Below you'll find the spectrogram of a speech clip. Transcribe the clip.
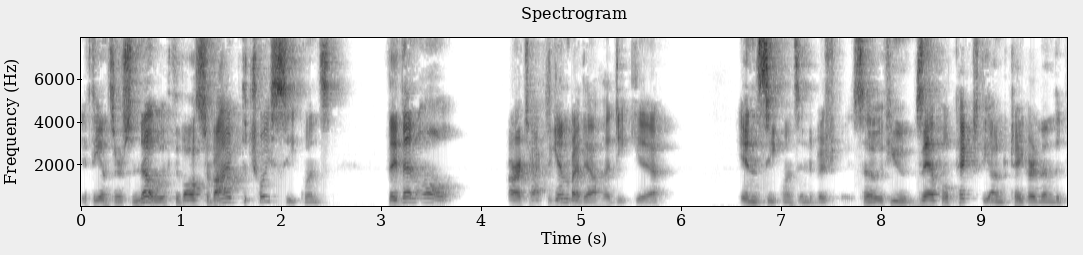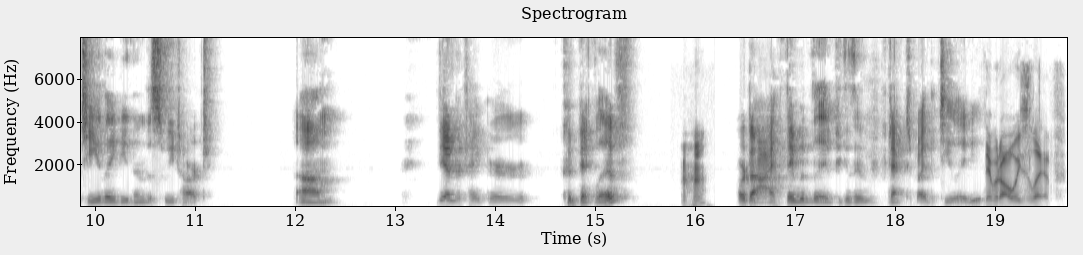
If the answer is no, if they've all survived the choice sequence, they then all are attacked again by the Al-Hadikhia in sequence individually. So if you, example, picked the Undertaker, then the Tea Lady, then the Sweetheart, um, the Undertaker could pick live Mhm. or die. They would live because they would be protected by the Tea Lady. They would always live.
